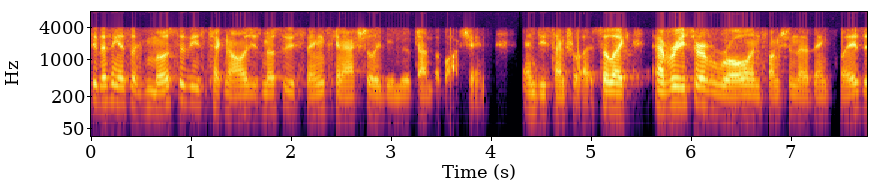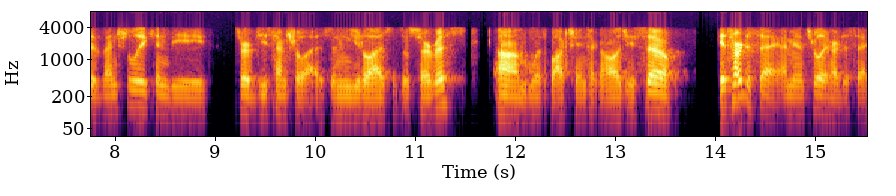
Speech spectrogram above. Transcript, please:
see the thing is like most of these technologies most of these things can actually be moved onto the blockchain and decentralized so like every sort of role and function that a bank plays eventually can be sort of decentralized and utilized as a service um, with blockchain technology so it's hard to say i mean it's really hard to say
